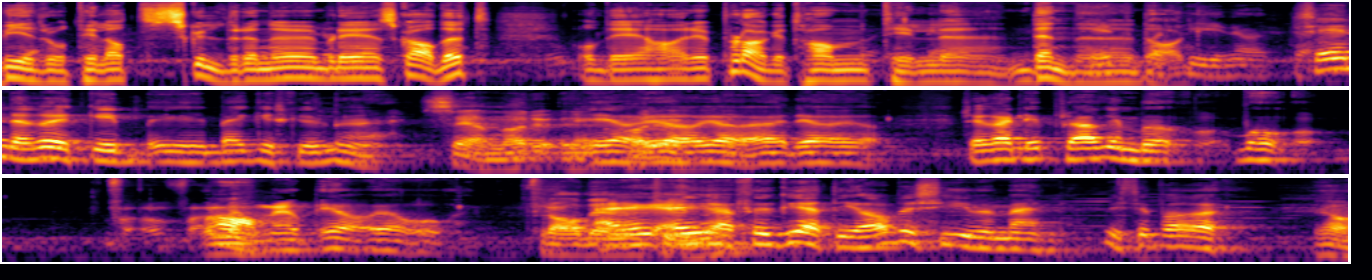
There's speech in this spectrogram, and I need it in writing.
bidro til at skuldrene ble skadet, og det har plaget ham til eh, denne dag. Senere røyk i, i begge skuldrene. Senere? Ja, ja, ja, ja, ja. Så jeg hadde litt plager med armen opp. Ja, ja. Fra den jeg, jeg, jeg har fungert i arbeidsgiver, men hvis jeg bare ja.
